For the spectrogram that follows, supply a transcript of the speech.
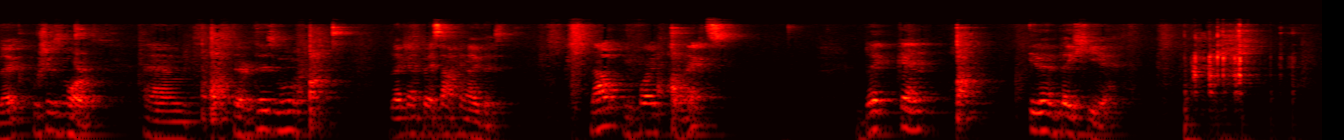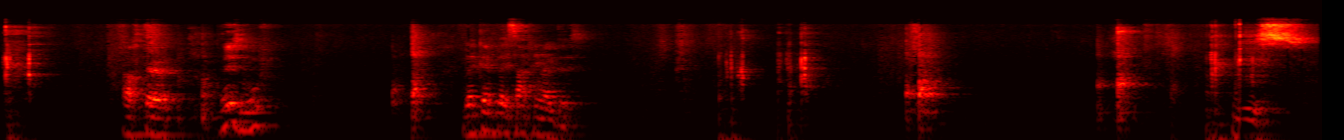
Black pushes more. And after this move, black can play something like this. Now if white connects, black can even play here. After this move, black can play something like this. These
